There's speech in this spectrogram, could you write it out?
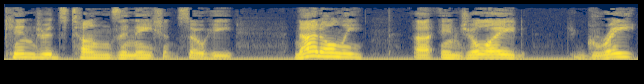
kindreds, tongues, and nations. So he not only uh, enjoyed great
